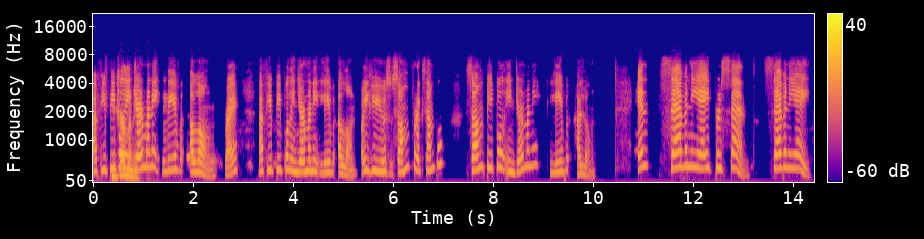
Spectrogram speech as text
a few people in Germany. Germany live alone, right? A few people in Germany live alone. Or if you use some, for example, some people in Germany live alone. And 78%, 78,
